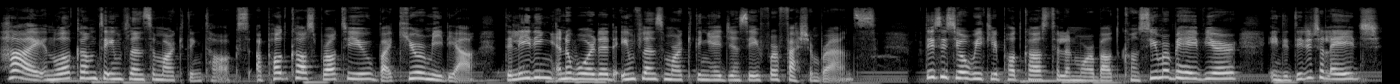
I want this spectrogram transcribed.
Hi, and welcome to Influencer Marketing Talks, a podcast brought to you by Cure Media, the leading and awarded influencer marketing agency for fashion brands. This is your weekly podcast to learn more about consumer behavior in the digital age,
